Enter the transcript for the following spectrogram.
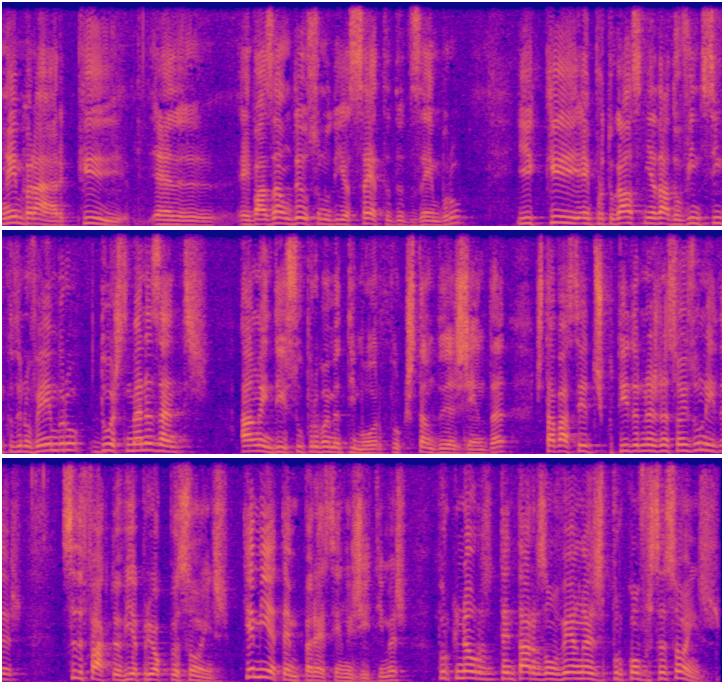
Lembrar que eh, a invasão deu-se no dia 7 de dezembro, e que em Portugal se tinha dado o 25 de novembro, duas semanas antes. Além disso, o problema de Timor, por questão de agenda, estava a ser discutido nas Nações Unidas. se de facto havia preocupações que a mim até me parecem legítimas, por que não tentar resolvê-las por conversações?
